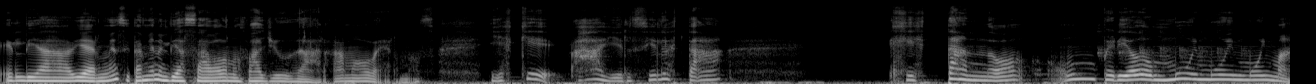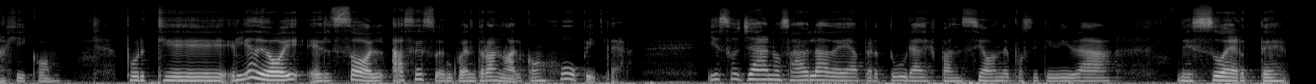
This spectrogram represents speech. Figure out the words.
el día viernes y también el día sábado nos va a ayudar a movernos. Y es que, ay, el cielo está gestando un periodo muy, muy, muy mágico. Porque el día de hoy el Sol hace su encuentro anual con Júpiter. Y eso ya nos habla de apertura, de expansión, de positividad, de suerte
